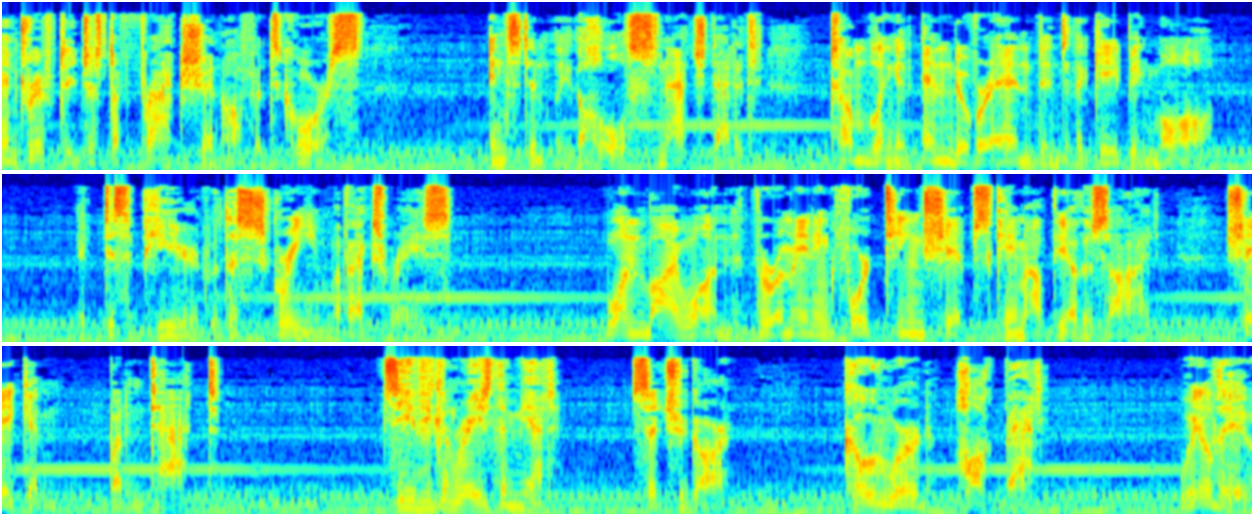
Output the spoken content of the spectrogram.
and drifted just a fraction off its course. Instantly, the hole snatched at it, tumbling it end over end into the gaping maw. It disappeared with a scream of X rays. One by one, the remaining 14 ships came out the other side, shaken but intact. See if you can raise them yet, said Shigar. Code word Hawkbat. Will do.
